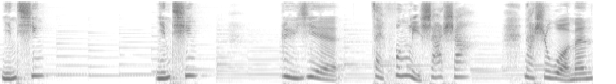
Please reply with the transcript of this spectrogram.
您听，您听，绿叶在风里沙沙，那是我们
